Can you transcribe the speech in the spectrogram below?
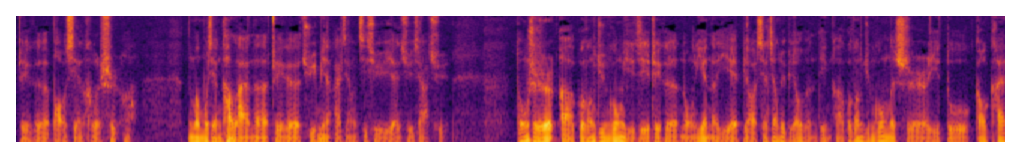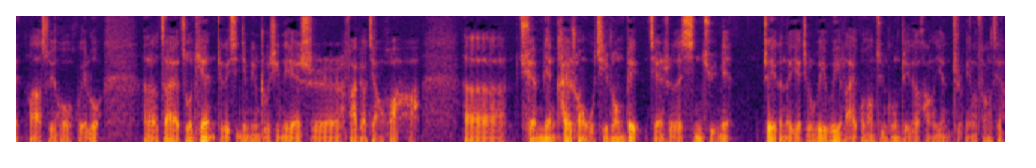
这个保险合适啊。那么目前看来呢，这个局面还将继续延续下去。同时啊，国防军工以及这个农业呢也表现相对比较稳定啊。国防军工呢是一度高开啊，随后回落。呃，在昨天，这个习近平主席呢也是发表讲话啊，呃，全面开创武器装备建设的新局面。这个呢，也就是为未来国防军工这个行业指明了方向。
